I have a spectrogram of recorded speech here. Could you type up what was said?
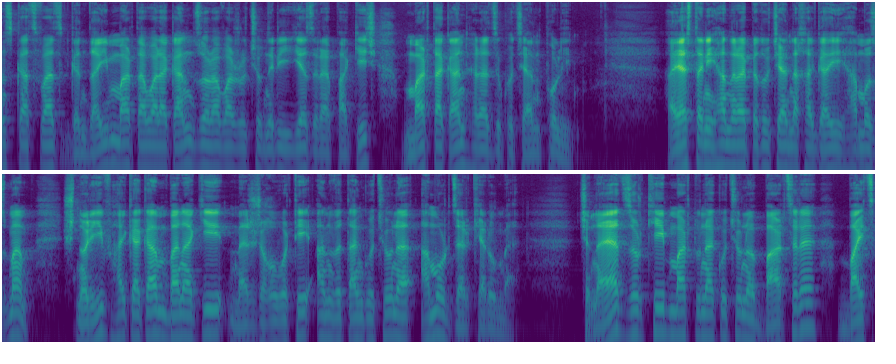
անցկացված գնդային մարտավարական զորավարժությունների եզրափակիչ մարտական հրաձգության փոլին։ Հայաստանի Հանրապետության նախագահի համոզմամբ շնորհիվ հայկական բանակի մեր ժողովրդի անվտանգությունը ամուր ձեռքերում է։ Չնայած զորքի մարտունակությունը բարձր է, բայց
